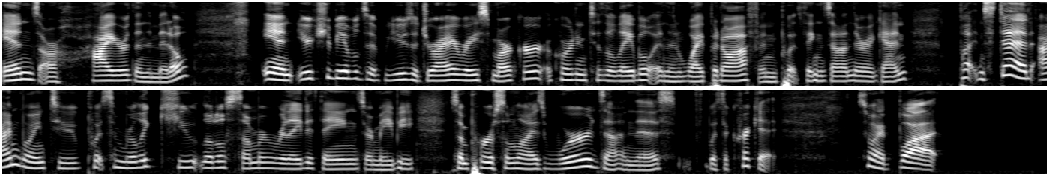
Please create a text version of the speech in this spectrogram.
ends are higher than the middle. And you should be able to use a dry erase marker according to the label and then wipe it off and put things on there again. But instead, I'm going to put some really cute little summer related things or maybe some personalized words on this with a Cricut. So I bought,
